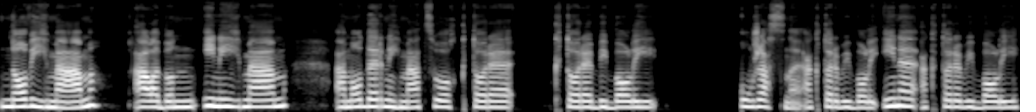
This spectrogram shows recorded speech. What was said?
nových mám alebo iných mám a moderných macôch, ktoré, ktoré by boli úžasné a ktoré by boli iné a ktoré by boli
